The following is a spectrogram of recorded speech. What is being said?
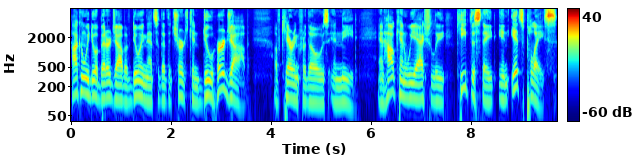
how can we do a better job of doing that so that the church can do her job of caring for those in need? And how can we actually keep the state in its place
